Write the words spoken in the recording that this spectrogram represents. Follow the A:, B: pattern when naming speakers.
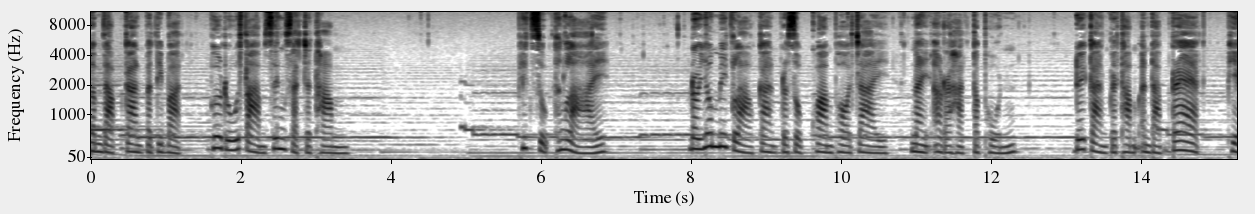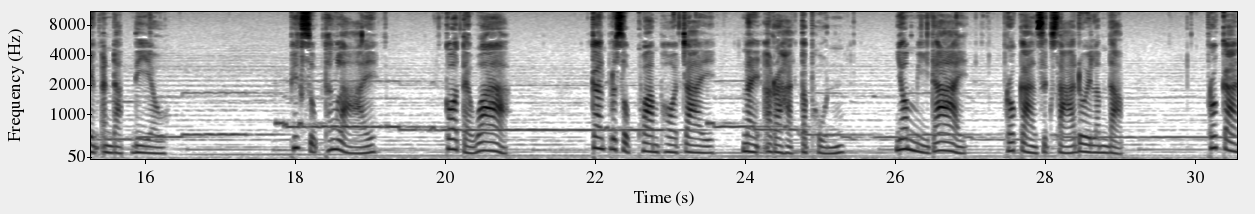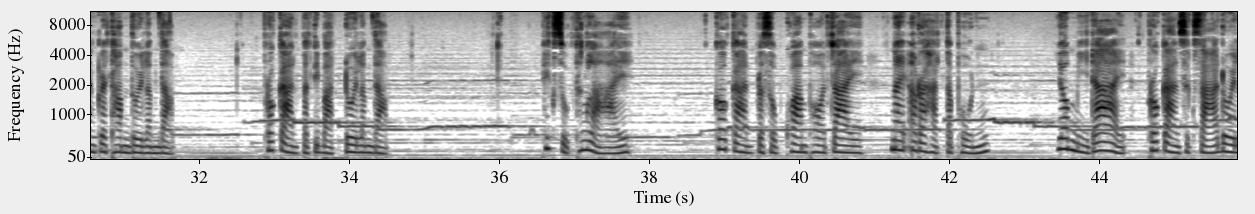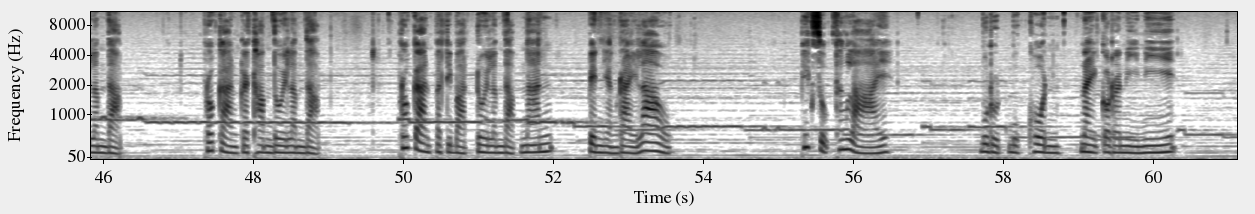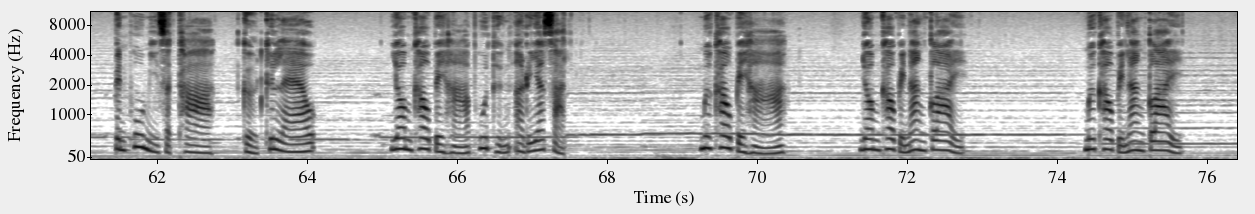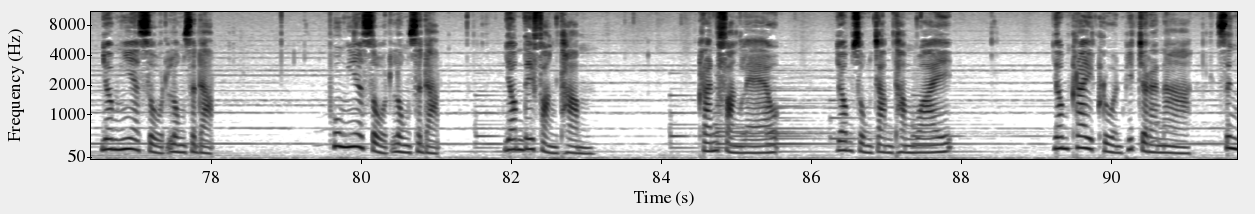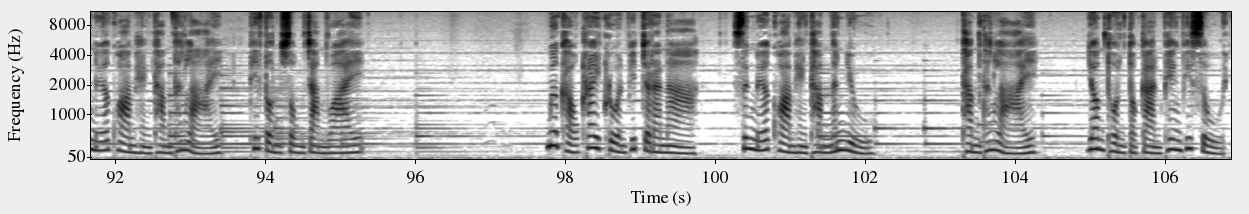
A: ลำดับการปฏิบัติเพื่อรู้ตามซึ่งสัจธรรม ภิกษุทั้งหลาย เราย่อมไม่กล่าวการประสบความพอใจในอรหัตตผล ด้วยการกระทำอันดับแรกเพียงอันดับเดียว ภิกษุทั้งหลาย ก็แต่ว่า การประสบความพอใจในอรหัตตผล ย่อมมีได้ เพราะการศึกษาโดยลำดับ เพราะการกระทำโดยลำดับ เพราะการปฏิบัติโดยลำดับ ภิกษุทั้งหลาย ก็การประสบความพอใจในอรหัตตผล ย่อมมีได้เพราะการศึกษาโดยลำดับ เพราะการกระทำโดยลำดับ เพราะการปฏิบัติโดยลำดับนั้นเป็นอย่างไรเล่า ภิกษุทั้งหลาย บุรุษบุคคล ในกรณีนี้ เป็นผู้มีศรัทธาเกิดขึ้นแล้ว ย่อมเข้าไปหาพูดถึงอริยสัจเมื่อเข้าไปหา ย่อมเข้าไปนั่งใกล้ เมื่อเข้าไปนั่งใกล้ ย่อมเงี่ยโสดลงสดับ ผู้เงี่ยโสดลงสดับ ย่อมได้ฟังธรรม ครั้นฟังแล้ว ย่อมทรงจำธรรมไว้ ย่อมใคร่ครวญพิจารณา ซึ่งเนื้อความแห่งธรรมทั้งหลายที่ตนทรงจำไว้ เมื่อเขาใคร่ครวญพิจารณา ซึ่งเนื้อความแห่งธรรมนั้นอยู่ธรรมทั้งหลาย ย่อมทนต่อการเพ่งพิสูจน์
